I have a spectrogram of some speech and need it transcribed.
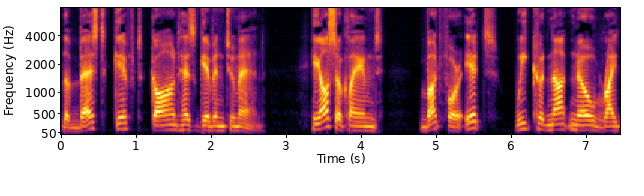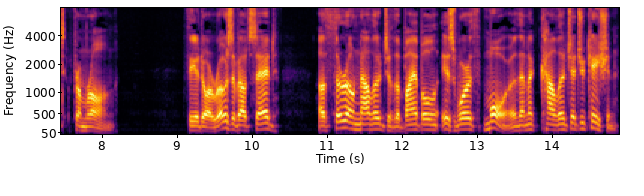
the best gift God has given to man. He also claimed, but for it, we could not know right from wrong. Theodore Roosevelt said, a thorough knowledge of the Bible is worth more than a college education.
